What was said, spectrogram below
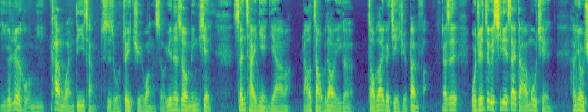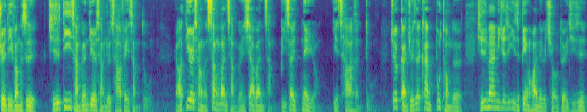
一个热火迷看完第一场是我最绝望的时候，因为那时候明显身材碾压嘛，然后找不到一个找不到一个解决办法。但是我觉得这个系列赛打到目前。很有趣的地方是，其实第一场跟第二场就差非常多，然后第二场的上半场跟下半场比赛内容也差很多，就感觉在看不同的。其实迈阿密就是一直变换的一个球队，其实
